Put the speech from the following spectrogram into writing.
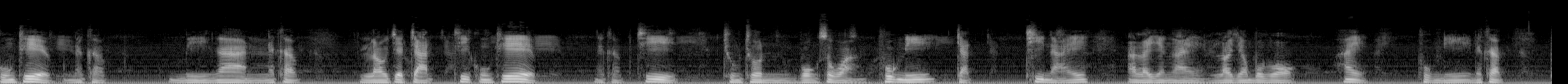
กรุงเทพนะครับ มีงานนะครับ เราจะจัดที่กรุงเทพนะครับ ที่ชุมชนวงสว่างพรุ่งนี้จัดที่ไหนอะไรยังไง เรายังบบอกให้พรุ่งนี้นะครับ ไป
